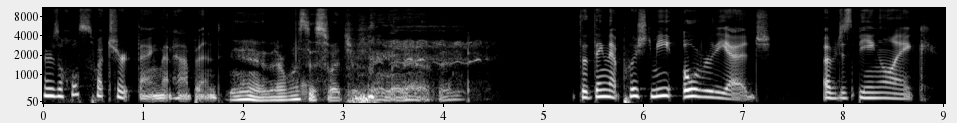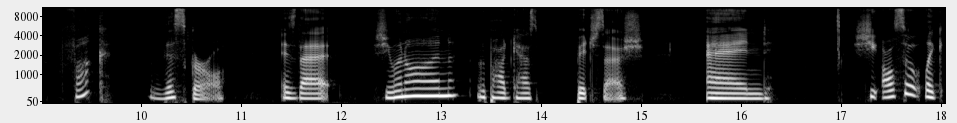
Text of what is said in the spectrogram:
There's a whole sweatshirt thing that happened. yeah, there was a sweatshirt thing that happened. The thing that pushed me over the edge of just being like, fuck this girl is that she went on the podcast Bitch Sesh and she also, like,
